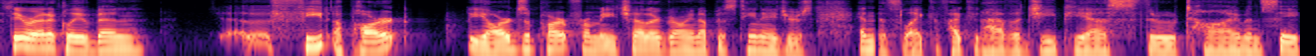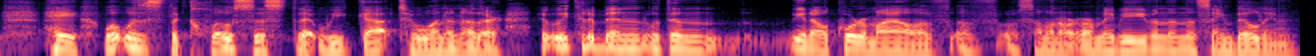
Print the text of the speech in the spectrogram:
theoretically have been uh, feet apart yards apart from each other growing up as teenagers. And it's like if I could have a GPS through time and see, hey, what was the closest that we got to one another? We could have been within, you know, a quarter mile of, of, of someone or, or maybe even in the same building.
